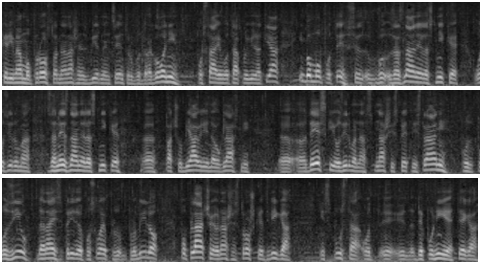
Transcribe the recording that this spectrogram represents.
ker imamo prostor na našem zbirnem centru v Dragoni, postavimo ta plovila tja in bomo potem za znane lastnike oziroma za neznane lastnike pač objavili na oglasni deski oziroma na naši spletni strani poziv, da naj pridejo po svoje plovilo, poplačajo naše stroške dviga izpusta od deponije tega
